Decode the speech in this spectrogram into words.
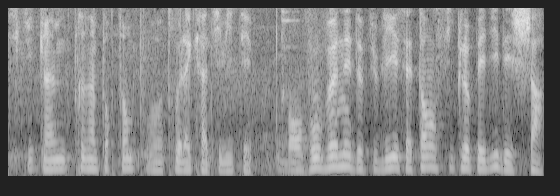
ce qui est quand même très important pour trouver la créativité. Bon, vous venez de publier cette encyclopédie des chats.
